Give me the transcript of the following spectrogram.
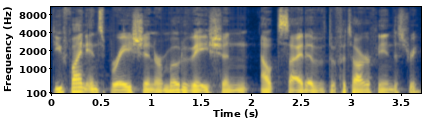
do you find inspiration or motivation outside of the photography industry?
